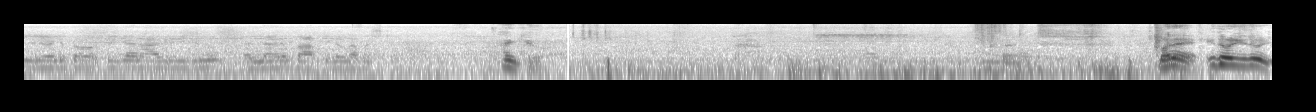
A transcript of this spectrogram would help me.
ഇതിനു വേണ്ടി പ്രവർത്തിക്കാൻ ആഗ്രഹിക്കുന്നു. എല്ലാവരും പ്രാർത്ഥിക്കണം നമസ്കാരം താങ്ക് യു മോനെ ഇതുവഴി ഇതുവഴി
